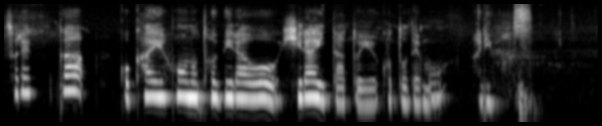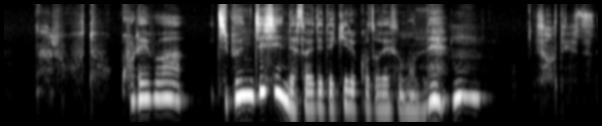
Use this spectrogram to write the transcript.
それがこう解放の扉を開いたということでもあります。これは自分自身でそれでできることですもんね。うん、そうです。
